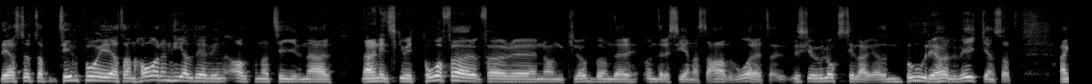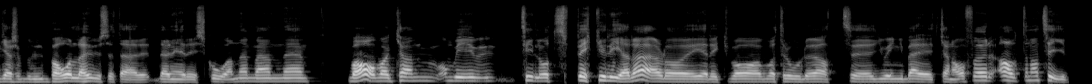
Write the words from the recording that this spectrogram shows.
Det jag stöttar till på är att han har en hel del alternativ när, när han inte skrivit på för, för eh, någon klubb under, under det senaste halvåret. Vi ska väl också tillägga att han bor i Höllviken så att han kanske vill behålla huset där, där nere i Skåne. Men eh, ja, vad kan, om vi tillåts spekulera här då, Erik, vad, vad tror du att eh, Jo Inge Berget kan ha för alternativ?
